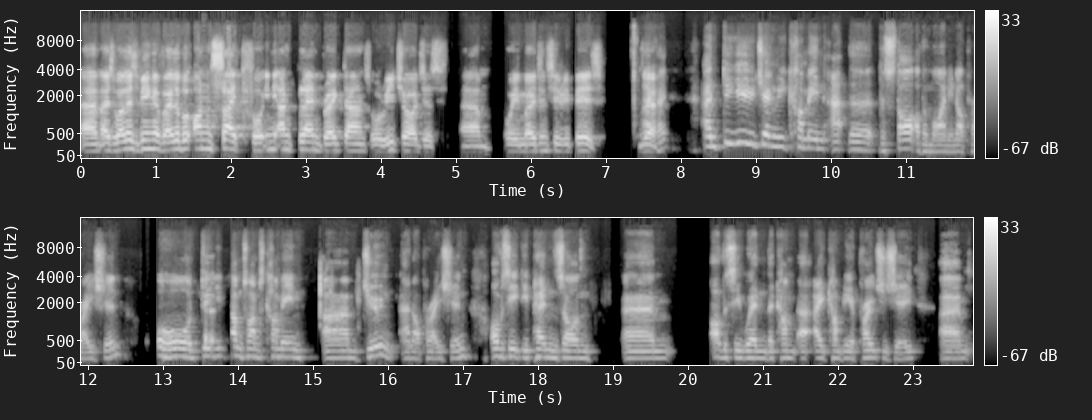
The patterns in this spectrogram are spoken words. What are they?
um, as well as being available on site for any unplanned breakdowns or recharges um, or emergency repairs. Yeah. Okay. And do you generally come in at the, the start of a mining operation, or do uh, you sometimes come in um, during an operation? Obviously, it depends on um, obviously when the com- a company approaches you. Um,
